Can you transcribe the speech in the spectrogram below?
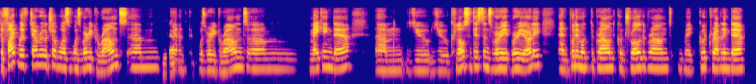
the fight with Jari Uchar was was very ground, um, yeah, yeah was very ground um, making there. Um, you you close the distance very very early and put him on the ground, control the ground, make good grappling there,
